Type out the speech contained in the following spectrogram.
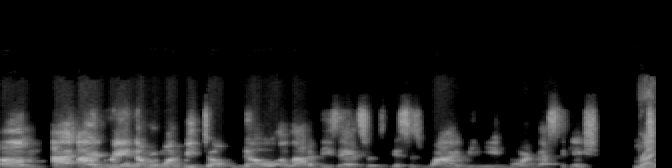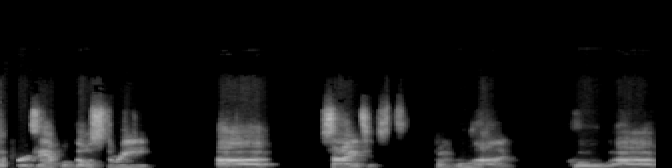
Um, I, I, agree. And number one, we don't know a lot of these answers. This is why we need more investigation. Right. So, for example, those three uh, scientists from Wuhan who uh,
